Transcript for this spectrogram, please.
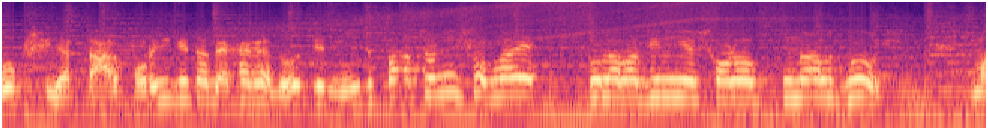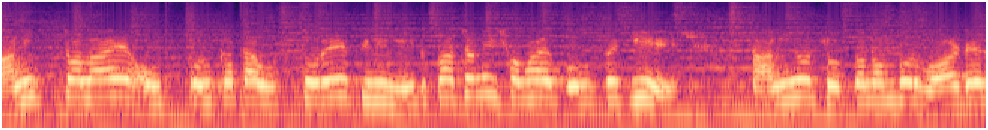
বক্সি। আর তারপরেই যেটা দেখা গেল যে নির্বাচনী সভায় তোলাবাজি নিয়ে সরব কুণাল ঘোষ। মানিকতলায় কলকাতা উত্তরে তিনি নির্বাচনী সভায় বলতে গিয়ে স্থানীয় চোদ্দ নম্বর ওয়ার্ডের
